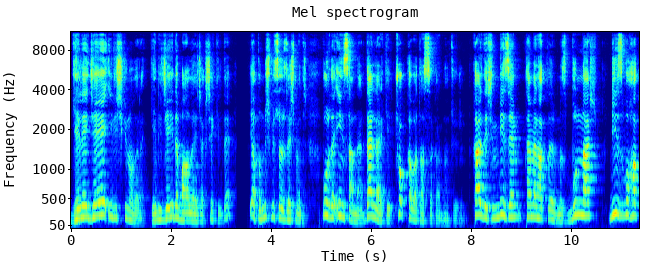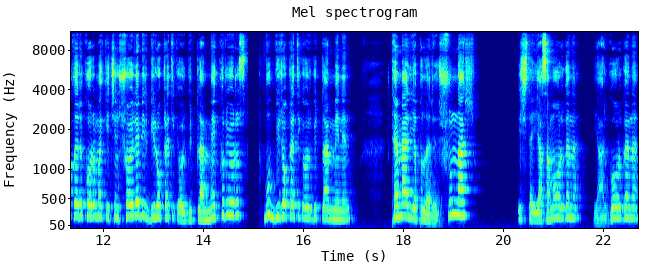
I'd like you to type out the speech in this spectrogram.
geleceğe ilişkin olarak geleceği de bağlayacak şekilde yapılmış bir sözleşmedir. Burada insanlar derler ki çok kaba taslak anlatıyorum. Kardeşim bizim temel haklarımız bunlar. Biz bu hakları korumak için şöyle bir bürokratik örgütlenme kuruyoruz. Bu bürokratik örgütlenmenin temel yapıları şunlar. İşte yasama organı, yargı organı,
